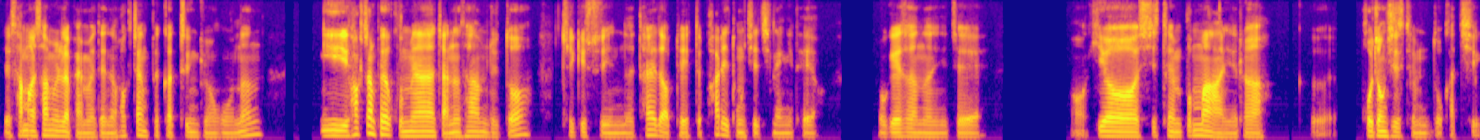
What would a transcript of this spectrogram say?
이제 3 월 3 일에 발매되는 확장팩 같은 경우는 이 확장팩을 구매하지 않은 사람들도 즐길 수 있는 타이틀 업데이트 8이 동시에 진행이 돼요. 여기에서는 이제 어, 기어 시스템뿐만 아니라 그 보정 시스템도 같이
